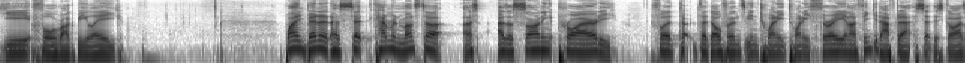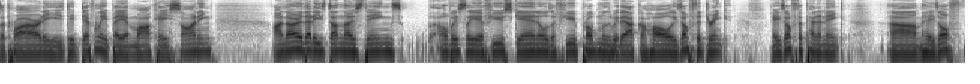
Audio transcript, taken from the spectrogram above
year for rugby league. Wayne Bennett has set Cameron Munster as, as a signing priority for the, the Dolphins in 2023, and I think you'd have to set this guy as a priority. He did definitely be a marquee signing. I know that he's done those things. Obviously, a few scandals, a few problems with alcohol. He's off the drink. He's off the pen and ink. Um, he's off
